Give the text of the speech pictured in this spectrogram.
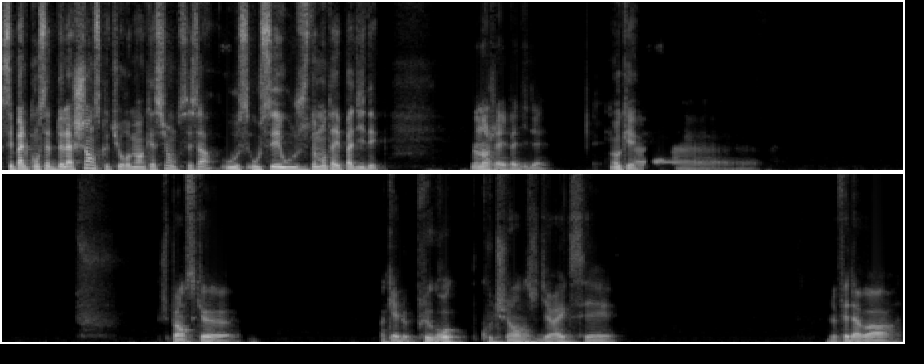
c'est pas le concept de la chance que tu remets en question, c'est ça? Ou, c'est où justement tu n'avais pas d'idée? Non, non, j'avais pas d'idée. Ok. Euh, je pense que ok, le plus gros coup de chance, je dirais que c'est le fait d'avoir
